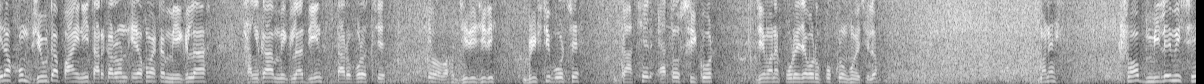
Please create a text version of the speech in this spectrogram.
এরকম ভিউটা পাইনি, তার কারণ এরকম একটা মেঘলা, হালকা মেঘলা দিন, তার উপর হচ্ছে, এ বাবা, ঝিরিঝিরি বৃষ্টি পড়ছে, গাছের এত শিকড় যে মানে পড়ে যাওয়ার উপক্রম হয়েছিল। মানে সব মিলেমিশে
